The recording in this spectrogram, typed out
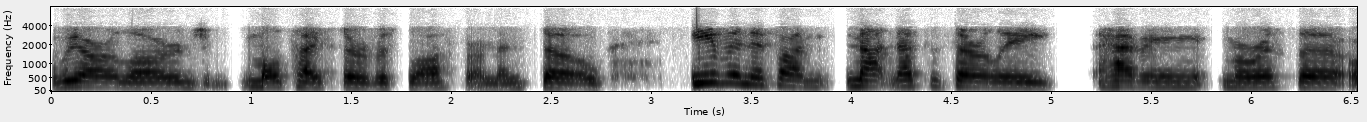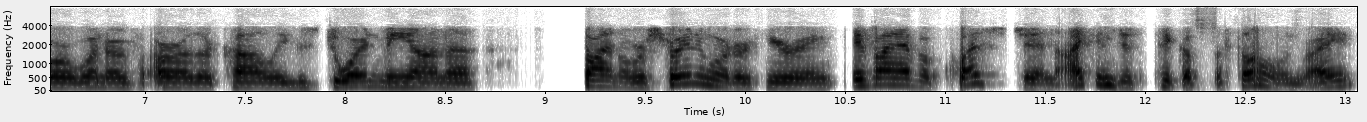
we are a large multi service law firm. And so even if I'm not necessarily having Marissa or one of our other colleagues join me on a final restraining order hearing, if I have a question, I can just pick up the phone, right?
